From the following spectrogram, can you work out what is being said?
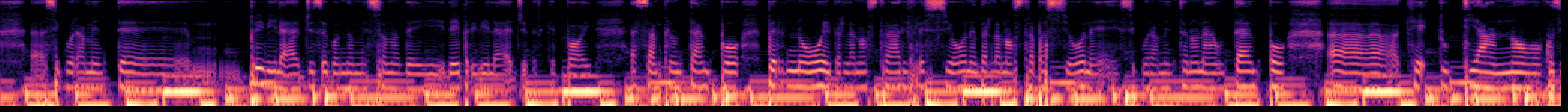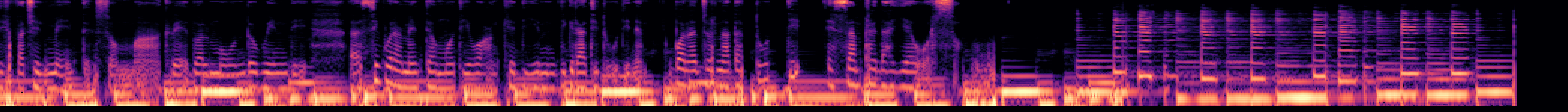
sicuramente mm, privilegi, secondo me sono dei, dei privilegi, perché poi è sempre un tempo per noi, per la nostra riflessione, per la nostra passione e sicuramente non è un tempo eh, che tutti hanno così facilmente, insomma, credo al mondo, quindi eh, sicuramente è un motivo anche di, di gratitudine. Buona giornata a tutti e sempre dagli Orso.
